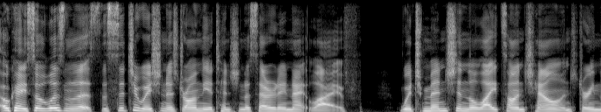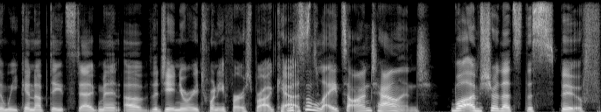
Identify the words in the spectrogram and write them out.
Okay, so listen to this. The situation has drawn the attention of Saturday Night Live, which mentioned the lights on challenge during the weekend update segment of the January 21st broadcast. What's the lights on challenge? well, I'm sure that's the spoof.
